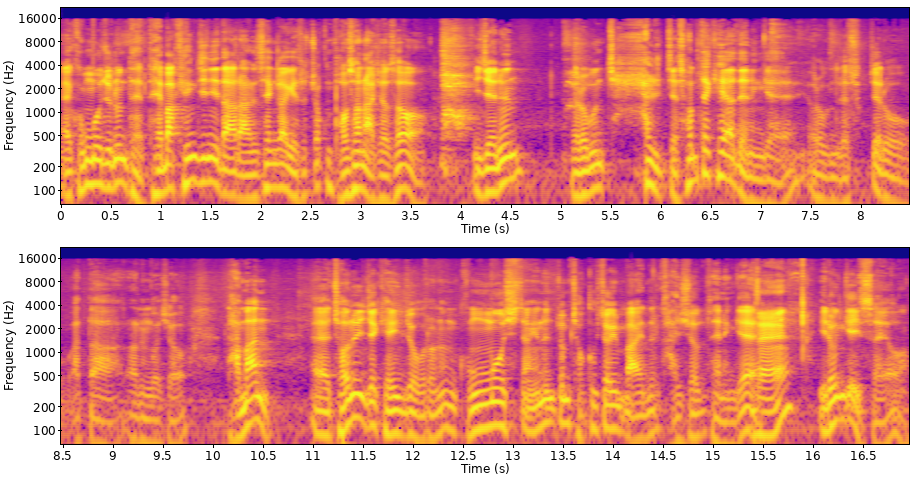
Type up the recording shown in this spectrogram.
에, 공모주는 대, 대박 행진이다라는 생각에서 조금 벗어나셔서 이제는 여러분 잘 이제 선택해야 되는 게 여러분들의 숙제로 왔다라는 거죠. 다만 에, 저는 이제 개인적으로는 공모 시장에는 좀 적극적인 마인드를 가지셔도 되는 게 네. 이런 게 있어요.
